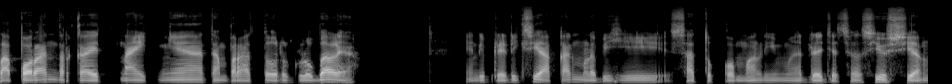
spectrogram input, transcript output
laporan terkait naiknya temperatur global ya yang diprediksi akan melebihi 1,5 derajat Celcius yang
